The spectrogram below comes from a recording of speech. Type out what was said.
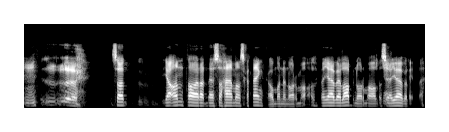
Mm. så att jag antar att det är så här man ska tänka om man är normal. Men jag är väl abnormal då, så Ja. jag gör väl inte.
